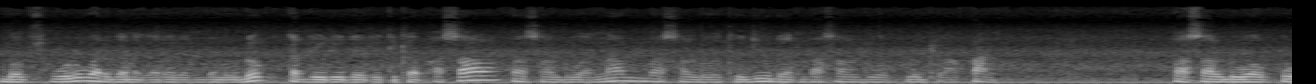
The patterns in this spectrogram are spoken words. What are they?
bab 10 warga negara dan penduduk terdiri dari tiga pasal pasal 26 pasal 27 dan pasal 28 pasal 26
